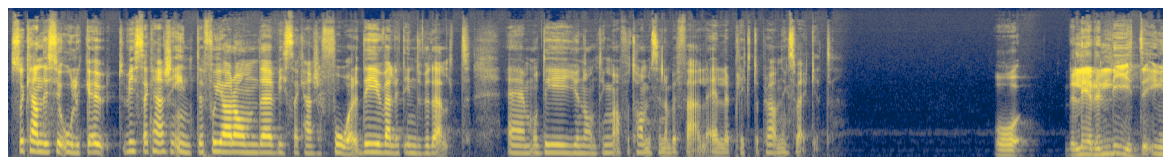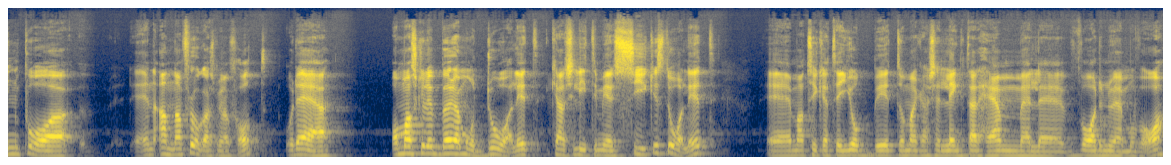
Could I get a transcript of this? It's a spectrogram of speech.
så kan det se olika ut. Vissa kanske inte får göra om det, vissa kanske får. Det är ju väldigt individuellt. Ehm, och det är ju någonting man får ta med sina befäl eller Plikt och prövningsverket. Och det leder lite in på en annan fråga som jag har fått. Och det är om man skulle börja må dåligt, kanske lite mer psykiskt dåligt. Eh, man tycker att det är jobbigt och man kanske längtar hem eller vad det nu än må vara.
